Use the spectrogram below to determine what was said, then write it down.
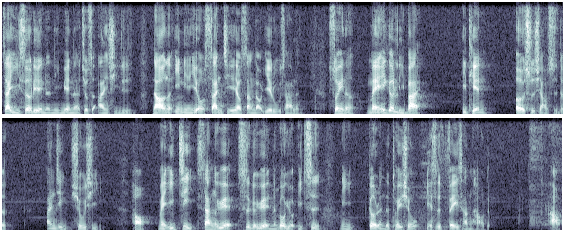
在以色列人里面呢，就是安息日。然后呢，一年又有三节要上到耶路撒冷，所以呢，每一个礼拜一天二十四小时的安静休息，好，每一季上个月、四个月能够有一次你个人的退休，也是非常好的。好，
